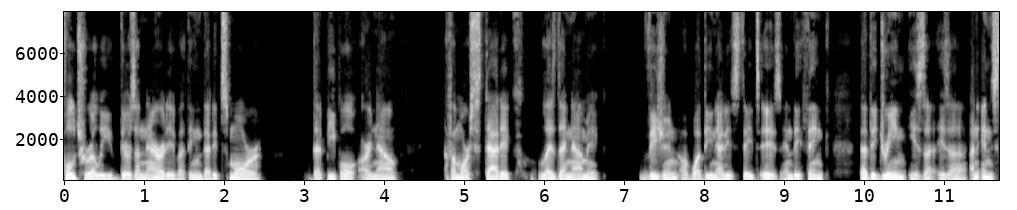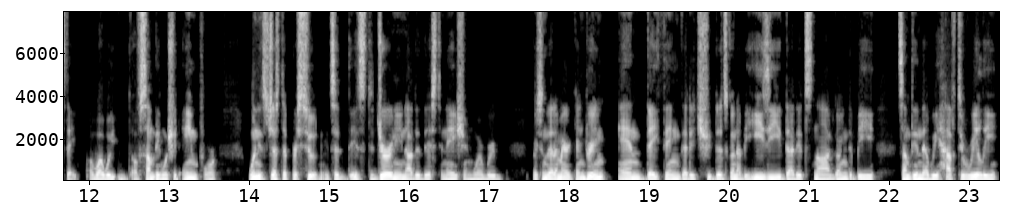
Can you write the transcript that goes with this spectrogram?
culturally. There's a narrative. I think that it's more that people are now have a more static, less dynamic vision of what the United States is, and they think that the dream is a, is a, an end state of what we of something we should aim for when it's just a pursuit. It's a it's the journey, not the destination, where we're pursuing that American dream, and they think that it should that's going to be easy, that it's not going to be something that we have to really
